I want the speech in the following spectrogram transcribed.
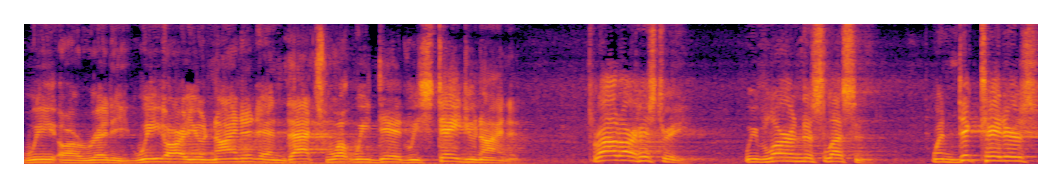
We are ready. We are united, and that's what we did. We stayed united. Throughout our history, we've learned this lesson. When dictators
